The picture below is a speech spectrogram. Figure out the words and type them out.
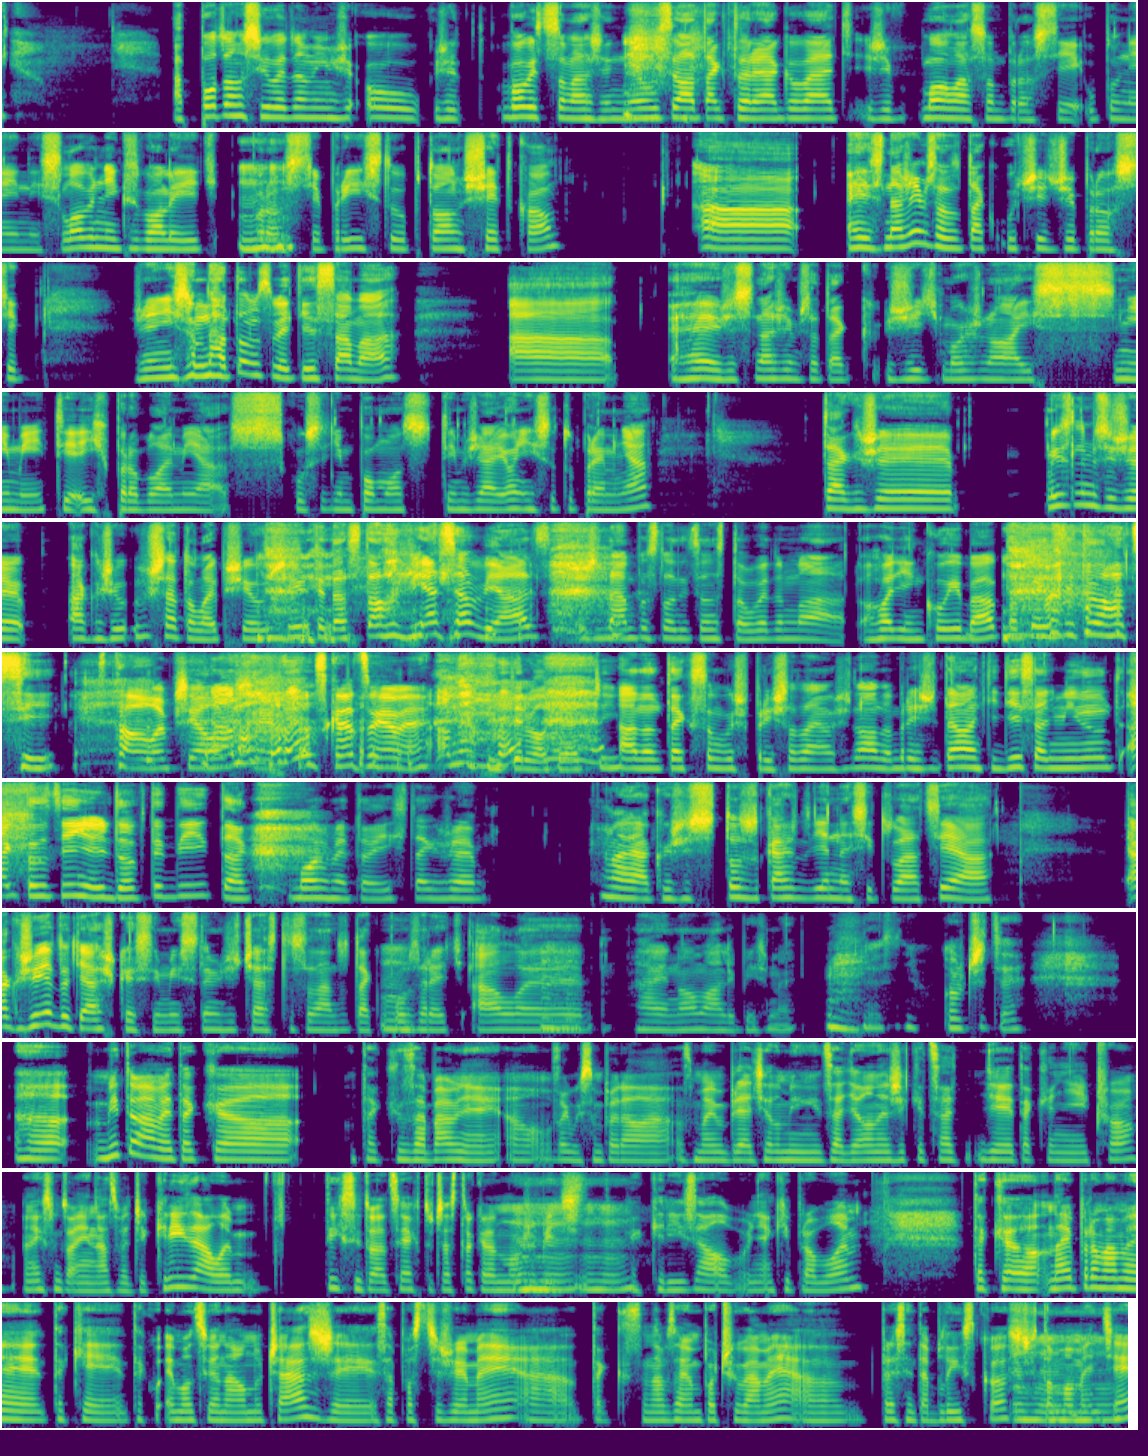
A potom si uvedomím, že, oh, že vôbec som že nemusela takto reagovať, že mohla som proste úplne iný slovník zvoliť, mm-hmm. proste prístup, tón, všetko. A hej, snažím sa to tak učiť, že proste že nie som na tom svete sama a hej, že snažím sa tak žiť možno aj s nimi, tie ich problémy a skúsiť im pomôcť tým, že aj oni sú tu pre mňa. Takže myslím si, že akože už sa to lepšie učím, teda stále viac a viac, že naposledy som si to uvedomila hodinku iba po tej situácii. Stále lepšie a lepšie. Skracujeme. Interval kratší. Áno, tak som už prišla za ňou, že no dobre, že dávam ti 10 minút, ak to stihneš dovtedy, tak môžeme to ísť. Takže no, akože to sú každodenné situácie a akože je to ťažké si myslím, že často sa na to tak mm. pozrieť, ale mm-hmm. aj no, mali by sme. Jasne. Určite. Uh, my to máme tak, uh, tak zabavne, uh, tak by som povedala, s mojimi priateľmi zadelené, že keď sa deje také niečo, a nechcem to ani nazvať, že kríza, ale v tých situáciách to častokrát môže mm-hmm, byť mm-hmm. kríza alebo nejaký problém, tak uh, najprv máme také, takú emocionálnu časť, že sa postežujeme a tak sa navzájom počúvame a presne tá blízkosť mm-hmm. v tom mhm, momente.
